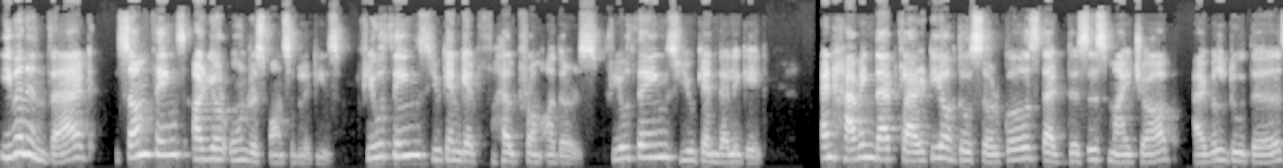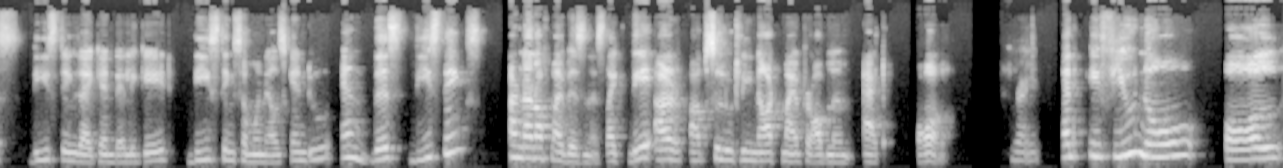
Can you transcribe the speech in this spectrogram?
Even in that some things are your own responsibilities. Few things you can get help from others. Few things you can delegate. And having that clarity of those circles that this is my job i will do this these things i can delegate these things someone else can do and this these things are none of my business. Like they are absolutely not my problem at all. Right and if you know all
